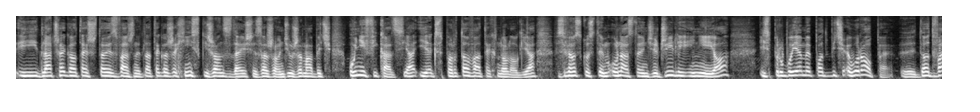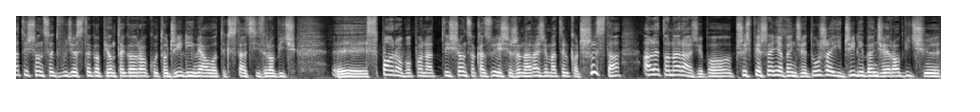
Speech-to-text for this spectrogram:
I dlaczego też to jest ważne? Dlatego, że chiński rząd zdaje się zarządził, że ma być unifikacja i eksportowa technologia. W związku z tym u nas to będzie Geely i NIO i spróbujemy podbić Europę. Y, do 2025 roku to Geely miało tych stacji zrobić y, sporo, bo ponad tysiąc. Okazuje się, że na razie ma tylko 300, ale to na razie, bo przyspieszenie będzie duże i Geely będzie robić robić y,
